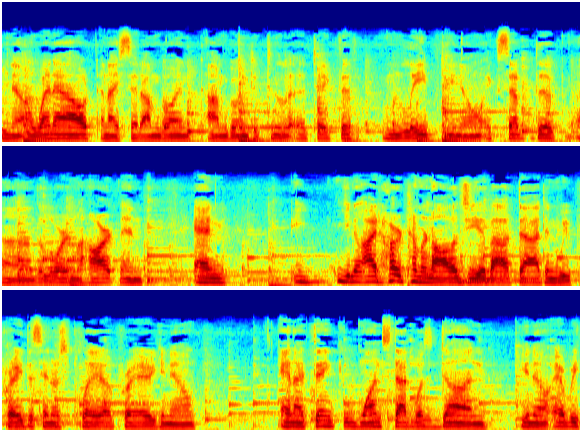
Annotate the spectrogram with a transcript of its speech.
you know i went out and i said i'm going i'm going to t- take the leap you know accept the uh, the lord in my heart. And and you know i'd heard terminology about that and we prayed the sinner's prayer prayer you know. And i think once that was done you know every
